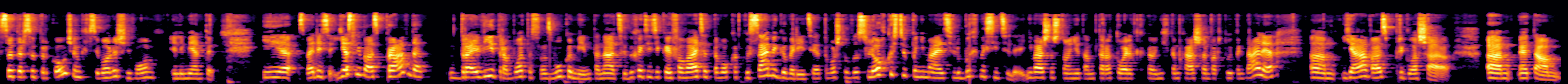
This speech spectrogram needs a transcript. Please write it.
супер-супер коучинг, всего лишь его элементы. И смотрите, если вас правда драйвит работа со звуками, интонацией, вы хотите кайфовать от того, как вы сами говорите, от того, что вы с легкостью понимаете любых носителей, неважно, что они там тараторят, какая у них там каша во рту и так далее, эм, я вас приглашаю. Эм, это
